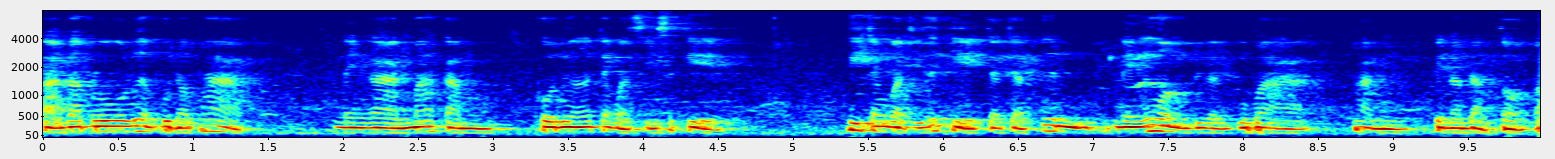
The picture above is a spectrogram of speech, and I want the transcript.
การรับรู้เรื่องคุณภาพ ในงานมหกรรมโคเนื้อจังหวัดศรีสะเกษที่จังหวัดศรีสะเกษจะจัดขึ้นในห่วงเดือนกุมภาพันธ์เป็นลำดับต่อไป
